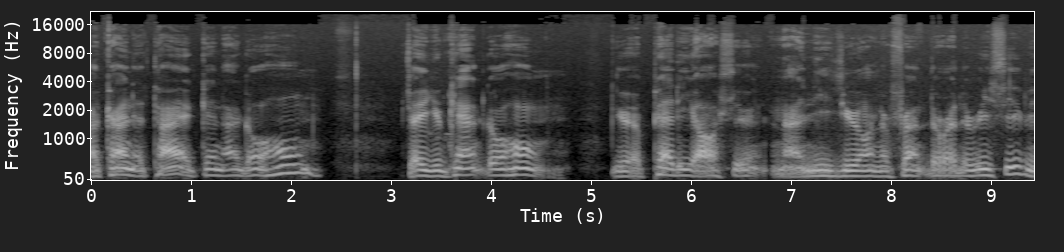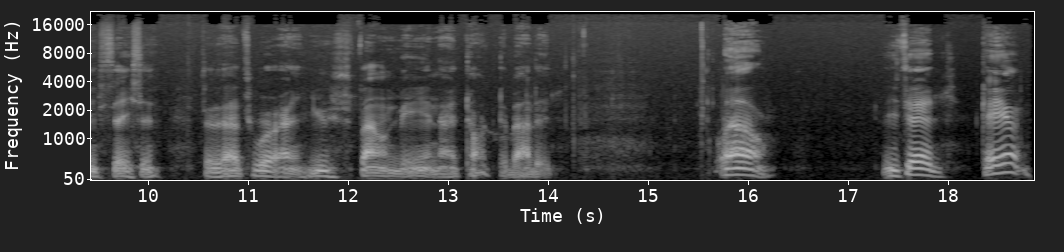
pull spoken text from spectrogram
I'm kind of tired. Can I go home? Say, you can't go home. you're a petty officer, and I need you on the front door of the receiving station. So that's where I, you found me, and I talked about it. Well, he said, Cale,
